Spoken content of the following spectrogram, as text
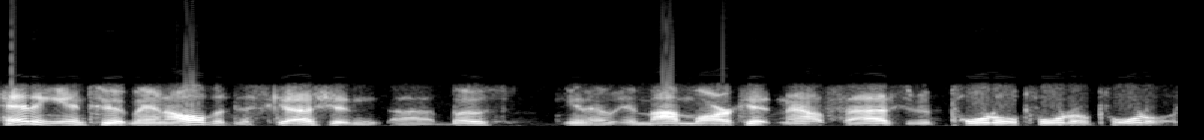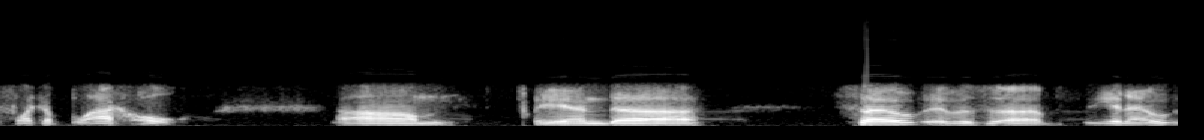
heading into it, man, all the discussion, uh, both you know in my market and outside, it's portal, portal, portal. It's like a black hole. Um, and uh, so it was, uh, you know,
